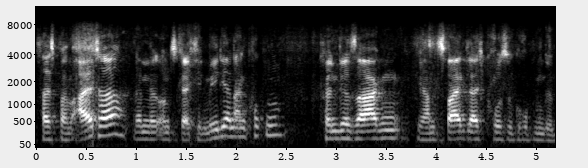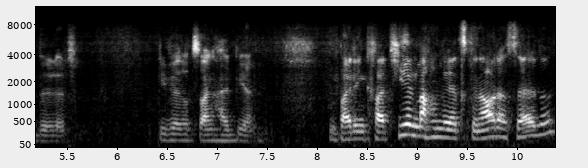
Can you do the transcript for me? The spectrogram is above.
Das heißt, beim Alter, wenn wir uns gleich die Medien angucken, können wir sagen, wir haben zwei gleich große Gruppen gebildet, die wir sozusagen halbieren. Und bei den Quartieren machen wir jetzt genau dasselbe,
